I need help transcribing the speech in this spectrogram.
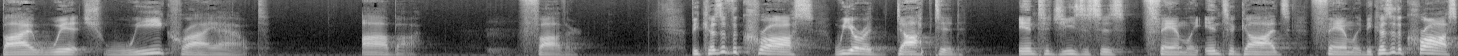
by which we cry out, Abba, Father. Because of the cross, we are adopted into Jesus' family, into God's family. Because of the cross,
